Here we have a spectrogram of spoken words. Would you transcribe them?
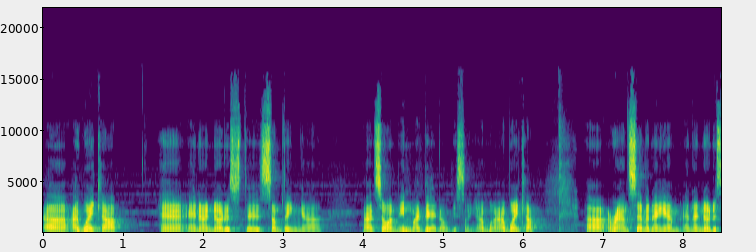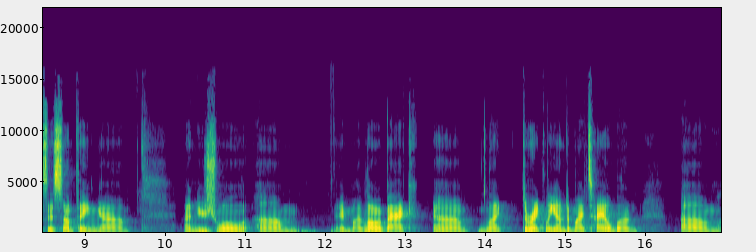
uh, I wake up and, and, I notice there's something. Uh, uh so I'm in my bed, obviously. I, I wake up uh, around 7 a.m. and I notice there's something um, unusual um, in my lower back, um, like directly under my tailbone, um,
